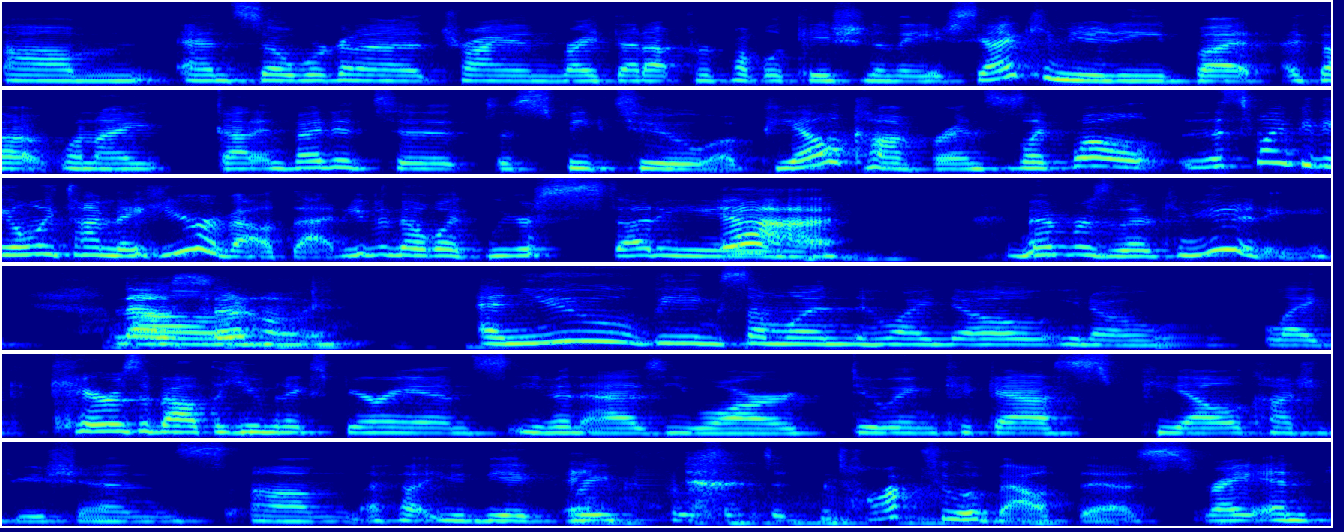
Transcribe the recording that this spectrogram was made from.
um, and so we're going to try and write that up for publication in the HCI community. But I thought when I got invited to, to speak to a PL conference, it's like, well, this might be the only time they hear about that, even though like we're studying yeah. members of their community. No, um, certainly. And you being someone who I know, you know, like cares about the human experience, even as you are doing kick-ass PL contributions. Um, I thought you'd be a great person to talk to about this, right? And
